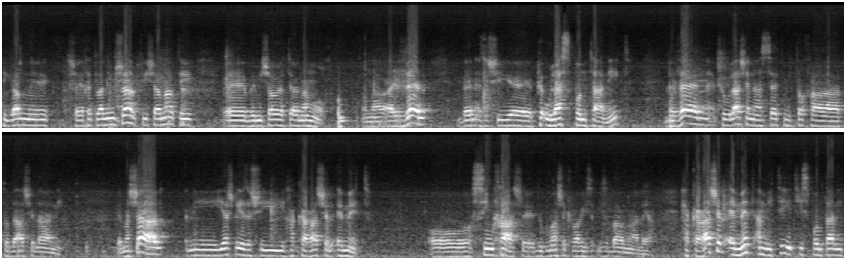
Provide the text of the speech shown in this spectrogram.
היא גם שייכת לנמשל, כפי שאמרתי, במישור יותר נמוך. כלומר ההבדל בין איזושהי פעולה ספונטנית לבין פעולה שנעשית מתוך התודעה של האני. למשל, אני, יש לי איזושהי הכרה של אמת, או שמחה, דוגמה שכבר הסברנו עליה. הכרה של אמת אמיתית היא ספונטנית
